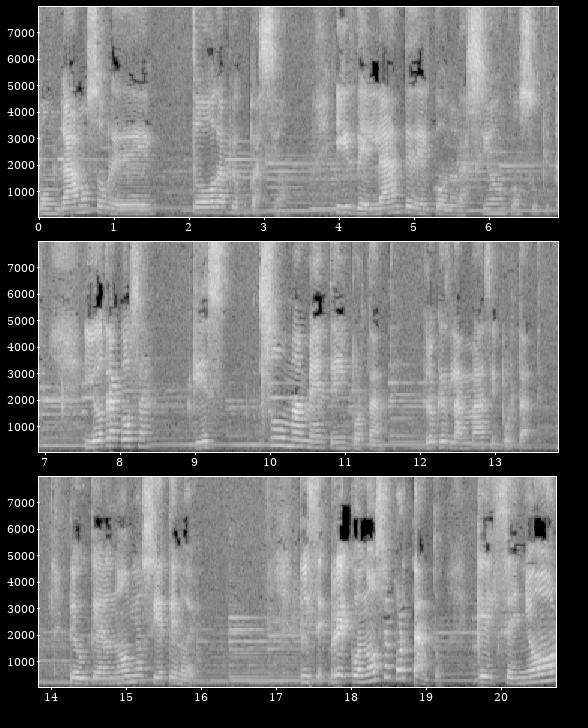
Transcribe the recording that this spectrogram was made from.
Pongamos sobre él toda preocupación, ir delante de él con oración, con súplica. Y otra cosa que es sumamente importante, creo que es la más importante, Deuteronomio 7:9. Dice, reconoce por tanto que el Señor,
